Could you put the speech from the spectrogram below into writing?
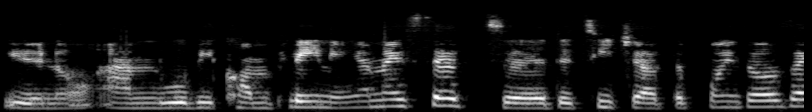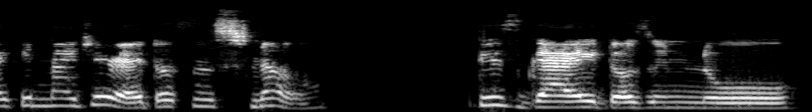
you know, and will be complaining. And I said to the teacher at the point, I was like, in Nigeria, it doesn't snow. This guy doesn't know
